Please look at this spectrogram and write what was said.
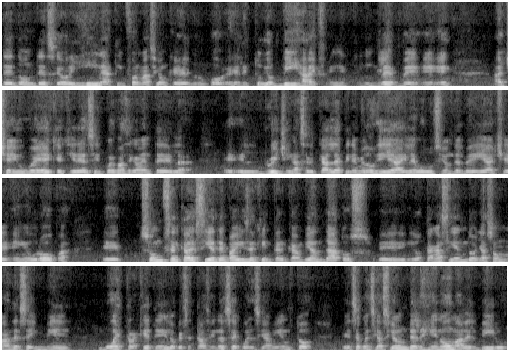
de donde se origina esta información, que es el grupo, es el estudio Beehive, en, inglés, B-E-E-H-I-V-E, que quiere decir, pues básicamente el bridging, acercar la epidemiología y la evolución del VIH en Europa. Eh, son cerca de siete países que intercambian datos eh, y lo están haciendo, ya son más de 6.000 muestras que tienen, lo que se está haciendo es secuenciamiento, eh, secuenciación del genoma del virus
